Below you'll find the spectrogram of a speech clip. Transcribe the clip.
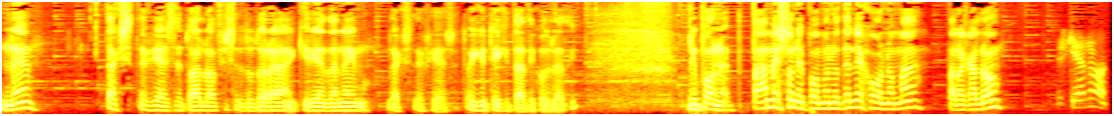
Ναι, εντάξει, δεν χρειάζεται το άλλο. Αφήστε το τώρα, κυρία Δανάη μου. Εντάξει, δεν χρειάζεται. Όχι ότι έχετε άδικο δηλαδή. Λοιπόν, πάμε στον επόμενο. Δεν έχω όνομα. Παρακαλώ. Χριστιανό.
